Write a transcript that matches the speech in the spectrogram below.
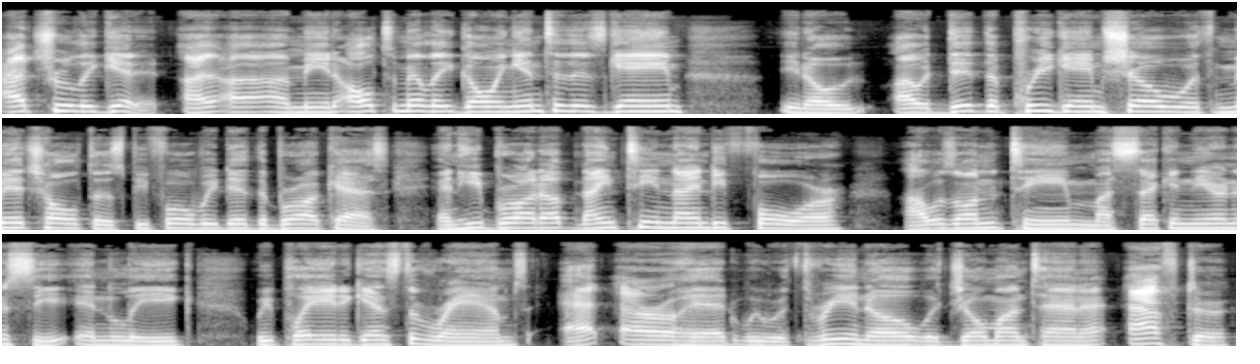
I truly get it. I, I I mean, ultimately, going into this game, you know, I did the pregame show with Mitch Holtus before we did the broadcast, and he brought up 1994. I was on the team, my second year in the in the league. We played against the Rams at Arrowhead. We were three and zero with Joe Montana after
